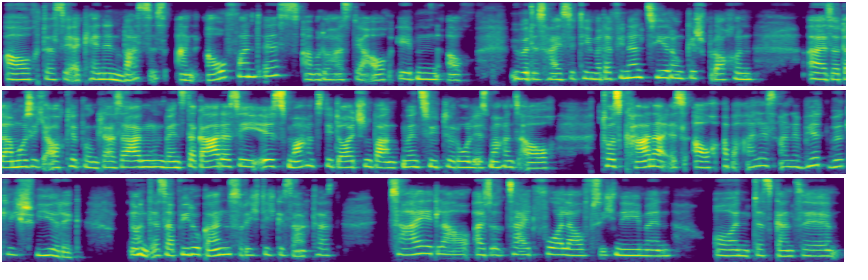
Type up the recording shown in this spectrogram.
auch, dass sie erkennen, was es an Aufwand ist. Aber du hast ja auch eben auch über das heiße Thema der Finanzierung gesprochen. Also da muss ich auch klipp und klar sagen, wenn es der Gardasee ist, machen es die deutschen Banken. Wenn es Südtirol ist, machen es auch. Toskana ist auch. Aber alles andere wird wirklich schwierig. Und deshalb, wie du ganz richtig gesagt hast, Zeitlau, also Zeitvorlauf sich nehmen und das Ganze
